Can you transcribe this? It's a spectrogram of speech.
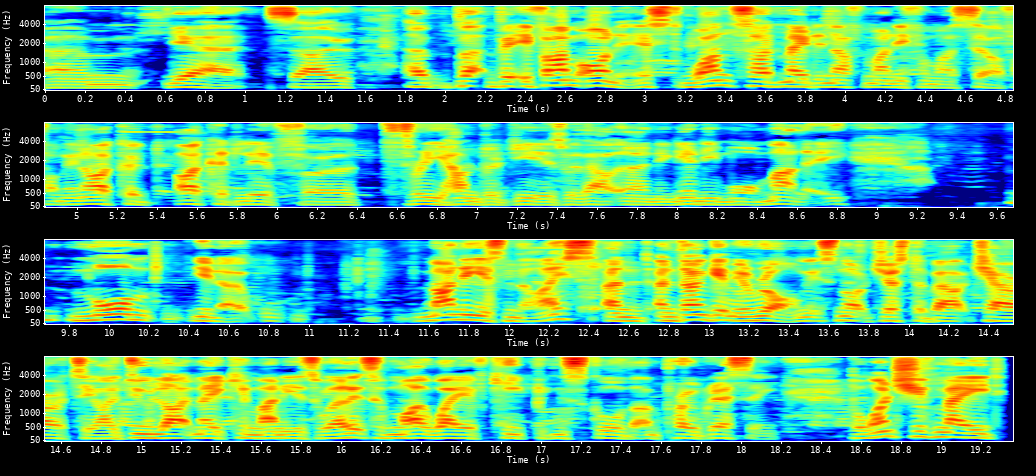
Um, yeah. So, uh, but but if I'm honest, once I'd made enough money for myself, I mean, I could I could live for 300 years without earning any more money. More, you know, money is nice, and, and don't get me wrong, it's not just about charity. I do like making money as well. It's my way of keeping score that I'm progressing. But once you've made,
